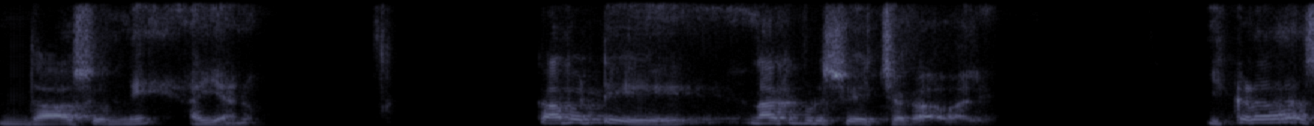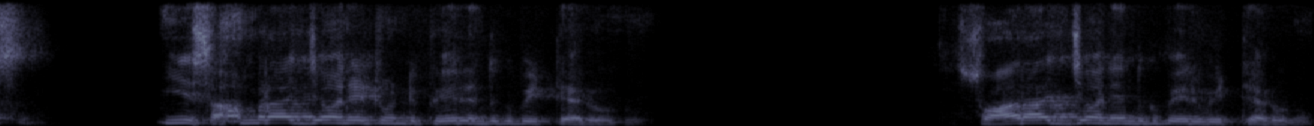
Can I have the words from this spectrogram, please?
దాసుణ్ణి అయ్యాను. కాబట్టి నాకు ఇప్పుడు స్వేచ్ఛ కావాలి. ఇక్కడ ఈ సామ్రాజ్యం అనేటువంటి పేరు ఎందుకు పెట్టారు? స్వరాజ్యం అని ఎందుకు పేరు పెట్టారు?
